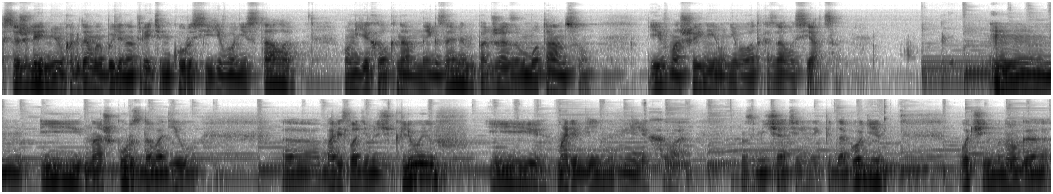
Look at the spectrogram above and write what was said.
К сожалению, когда мы были на третьем курсе, его не стало. Он ехал к нам на экзамен по джазовому танцу, и в машине у него отказало сердце. И наш курс доводил э, Борис Владимирович Клюев и Мария Евгеньевна Велихова. Замечательные педагоги, очень много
